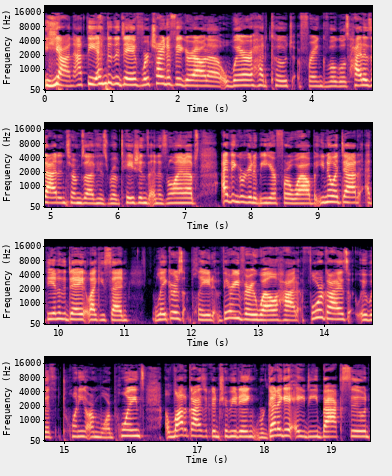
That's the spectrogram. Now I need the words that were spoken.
yeah, and at the end of the day, if we're trying to figure out uh, where head coach Frank Vogel's head is at in terms of his rotations and his lineups, I think we're going to be here for a while. But you know what, Dad? At the end of the day, like you said, Lakers played very, very well, had four guys with 20 or more points. A lot of guys are contributing. We're going to get AD back soon.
